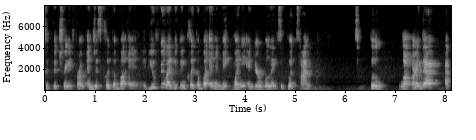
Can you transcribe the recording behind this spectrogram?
took the trade from and just click a button. If you feel like you can click a button and make money and you're willing to put time to learn that,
